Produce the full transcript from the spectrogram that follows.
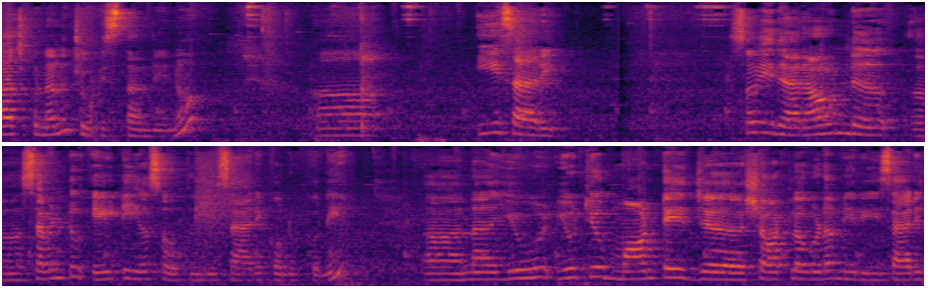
దాచుకున్నానో చూపిస్తాను నేను. ఈ శారీ సో ఇది around seven to eight years అవుతుంది ఈ శారీ కొనుక్కొని. నా యూ యూట్యూబ్ మాంటేజ్ షార్ట్లో కూడా మీరు ఈ శారీ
